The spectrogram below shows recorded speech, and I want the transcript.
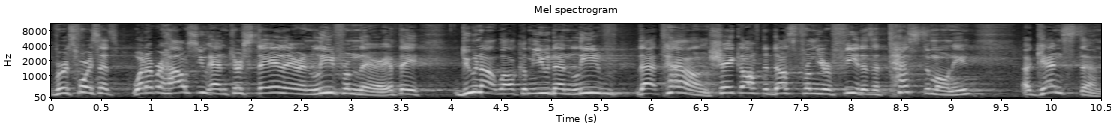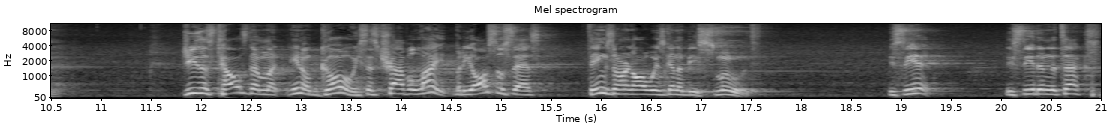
Verse 4 says, Whatever house you enter, stay there and leave from there. If they do not welcome you, then leave that town. Shake off the dust from your feet as a testimony against them. Jesus tells them, like, you know, go. He says, travel light. But he also says, things aren't always going to be smooth. You see it? You see it in the text?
